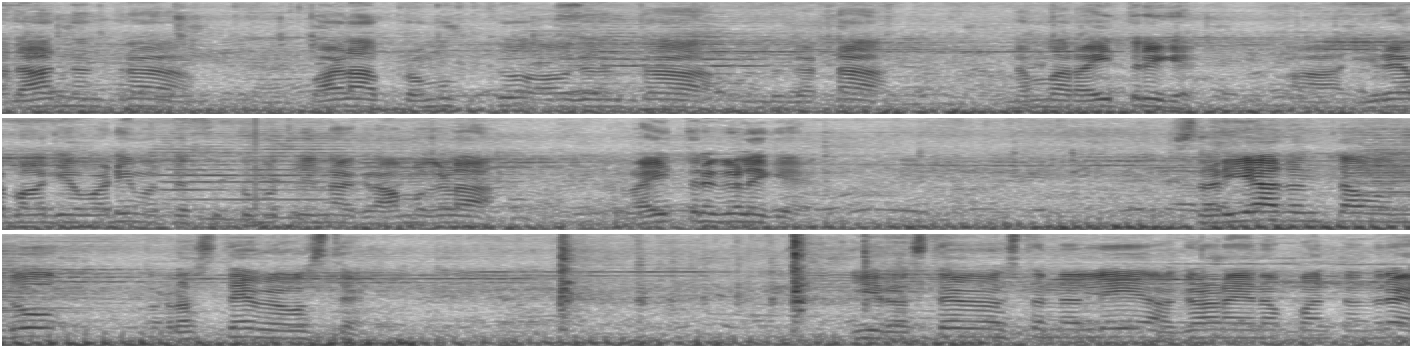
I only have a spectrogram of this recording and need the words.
ಅದಾದ ನಂತರ ಭಾಳ ಪ್ರಮುಖವಾಗಿರುವಂಥ ಒಂದು ಘಟ್ಟ ನಮ್ಮ ರೈತರಿಗೆ ಆ, ಹಿರೇಬಾಗೇವಾಡಿ ಮತ್ತು ಸುತ್ತಮುತ್ತಲಿನ ಗ್ರಾಮಗಳ ರೈತರುಗಳಿಗೆ ಸರಿಯಾದಂಥ ಒಂದು ರಸ್ತೆ ವ್ಯವಸ್ಥೆ. ಈ ರಸ್ತೆ ವ್ಯವಸ್ಥೆನಲ್ಲಿ ಹಗರಣ ಏನಪ್ಪ ಅಂತಂದರೆ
